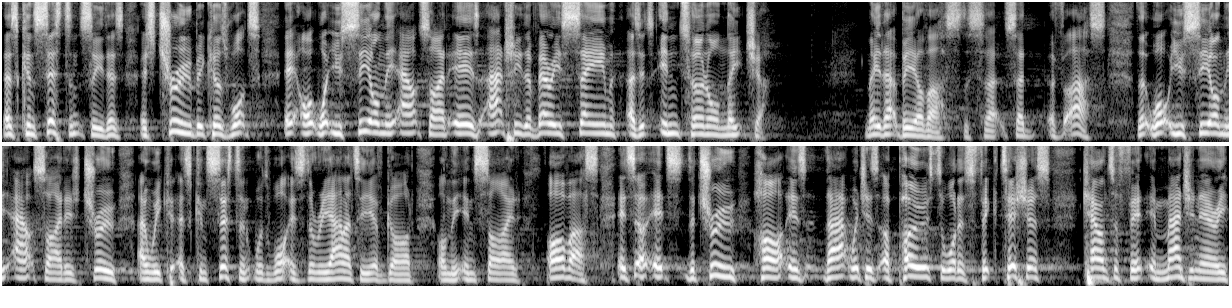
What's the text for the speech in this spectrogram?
There's consistency. There's, it's true because what's, it, uh, what you see on the outside is actually the very same as its internal nature. May that be of us, said of us, that what you see on the outside is true and we, it's consistent with what is the reality of God on the inside of us. It's, a, it's the true heart is that which is opposed to what is fictitious, counterfeit, imaginary,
